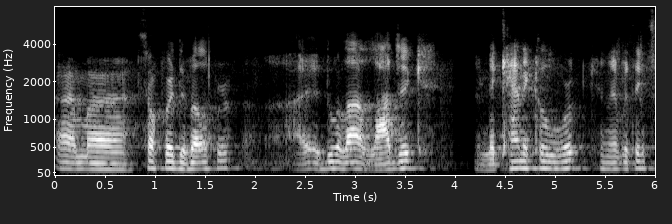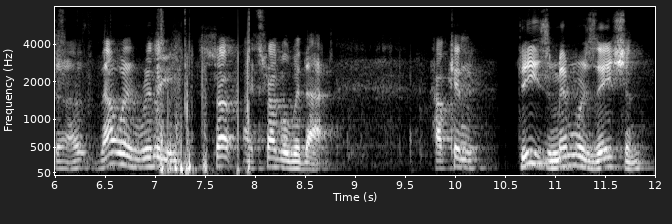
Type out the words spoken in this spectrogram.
I'm a software developer. I do a lot of logic and mechanical work and everything. So I, that was really I struggle with that. How can these memorization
